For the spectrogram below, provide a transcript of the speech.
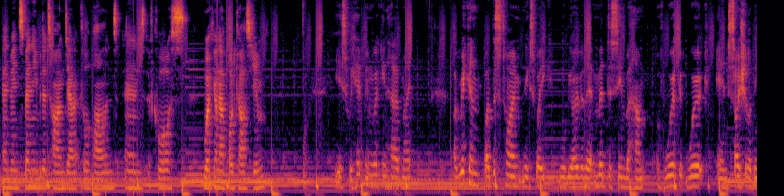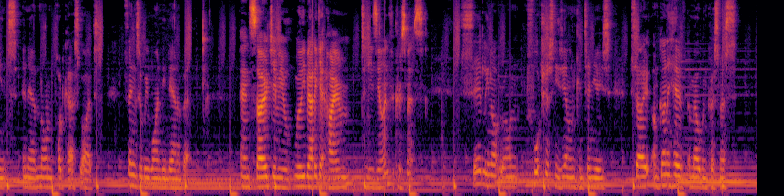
and been spending a bit of time down at Phillip Island and, of course, working on our podcast, Jim. Yes, we have been working hard, mate. I reckon by this time next week, we'll be over that mid December hump of work at work and social events in our non podcast lives. Things will be winding down a bit. And so, Jimmy, will you be able to get home to New Zealand for Christmas? Sadly, not Ron. Fortress New Zealand continues, so I'm going to have a Melbourne Christmas.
